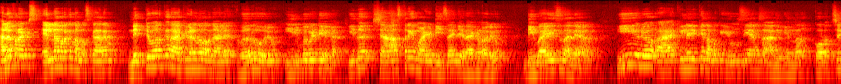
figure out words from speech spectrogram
ഹലോ ഫ്രണ്ട്സ് എല്ലാവർക്കും നമസ്കാരം. നെറ്റ്വർക്ക് റാക്കുകൾ എന്ന് പറഞ്ഞാൽ വെറും ഒരു ഇരുമ്പ് പെട്ടിയല്ല. ഇത് ശാസ്ത്രീയമായി ഡിസൈൻ ചെയ്തേക്കുന്ന ഒരു ഡിവൈസ് തന്നെയാണ്. ഈ ഒരു റാക്കിലേക്ക് നമുക്ക് യൂസ് ചെയ്യാൻ സാധിക്കുന്ന കുറച്ച്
